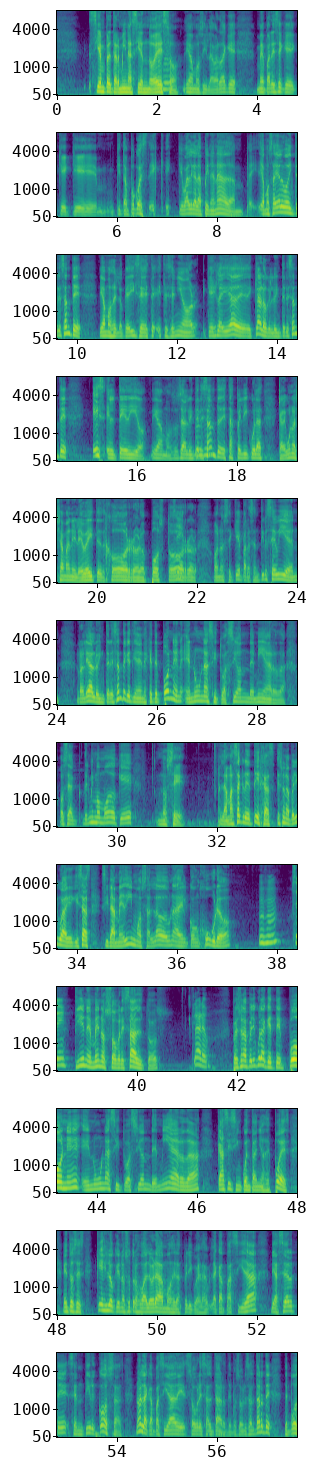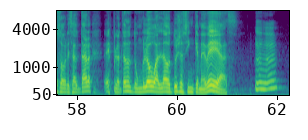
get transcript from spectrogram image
siempre termina siendo eso, digamos, y la verdad que me parece que, que, que- que tampoco es, es- es que valga la pena nada. Digamos, hay algo interesante, digamos, de lo que dice este, este señor, que es la idea de, de, claro, que lo interesante es el tedio, digamos. O sea, lo interesante de estas películas, que algunos llaman elevated horror o post-horror o no sé qué, para sentirse bien, en realidad lo interesante que tienen es que te ponen en una situación de mierda. O sea, del mismo modo que, no sé, La Masacre de Texas es una película que quizás si la medimos al lado de una del conjuro, Sí, tiene menos sobresaltos. claro. Pero es una película que te pone en una situación de mierda casi 50 años después. Entonces, ¿qué es lo que nosotros valoramos de las películas? La, la capacidad de hacerte sentir cosas, no la capacidad de sobresaltarte. Pues sobresaltarte, te puedo sobresaltar explotándote un globo al lado tuyo sin que me veas.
